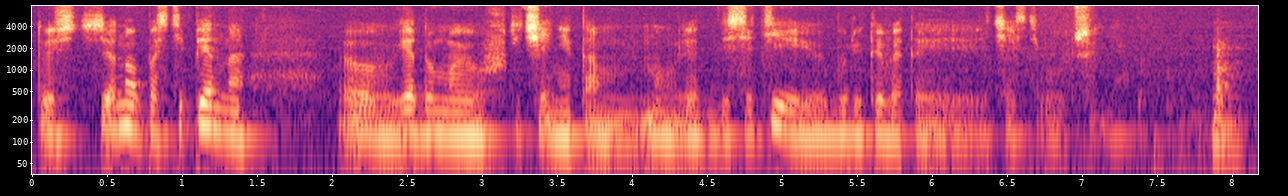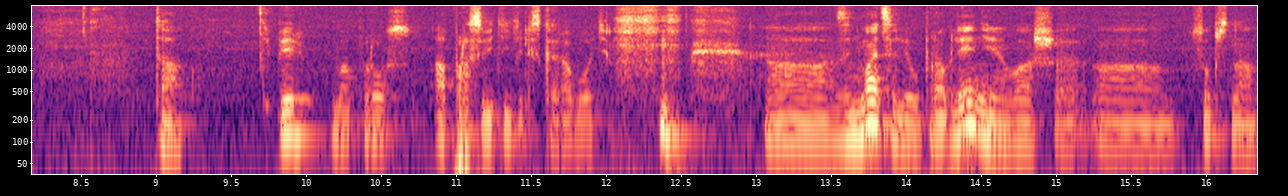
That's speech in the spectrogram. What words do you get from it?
То есть оно постепенно, э, я думаю, в течение там ну, лет 10 будет и в этой части улучшение. Так, теперь вопрос о просветительской работе. А, Занимается ли управление ваше, а, собственно,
